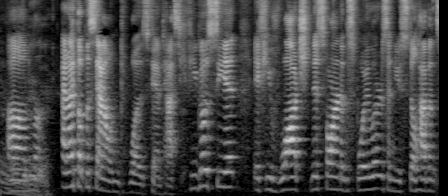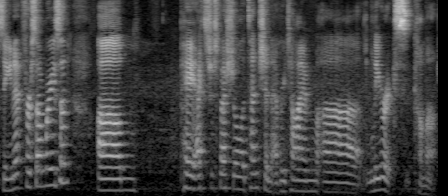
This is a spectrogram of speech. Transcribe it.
Yeah. Um, mind it either. and I thought the sound was fantastic. If you go see it, if you've watched this far into the spoilers and you still haven't seen it for some reason, um, pay extra special attention every time uh, lyrics come up.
